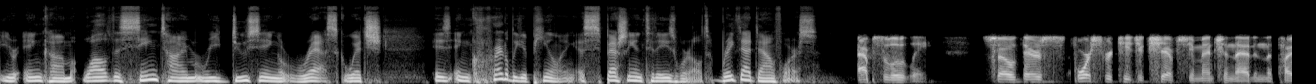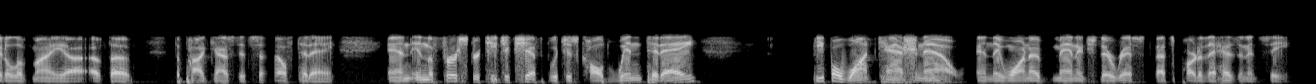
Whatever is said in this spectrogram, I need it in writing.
your income while at the same time reducing risk, which is incredibly appealing, especially in today's world. Break that down for us. Absolutely. So there's four strategic shifts. You mentioned that in the title of my uh, of the the podcast itself today. And in the first strategic shift, which is called Win Today, people want cash now and they want to manage their risk. That's part of the hesitancy.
